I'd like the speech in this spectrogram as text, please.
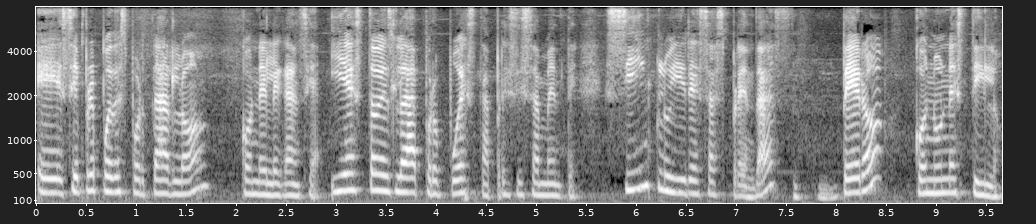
eh, siempre puedes portarlo con elegancia. Y esto es la propuesta precisamente, sí incluir esas prendas, pero con un estilo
